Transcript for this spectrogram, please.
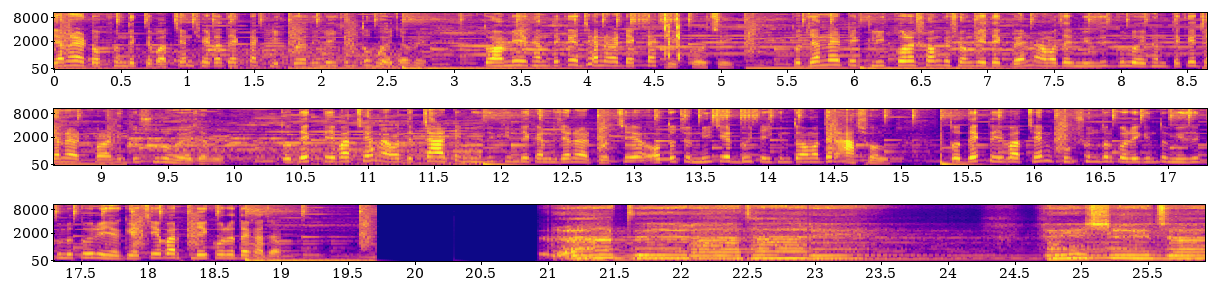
জেনারেট অপশন দেখতে পাচ্ছেন, সেটাতে একটা ক্লিক করে দিলেই কিন্তু হয়ে যাবে। তো আমি এখান থেকে জেনারেট একটা ক্লিক করছি। তো জেনারেটে ক্লিক করার সঙ্গে সঙ্গেই দেখবেন আমাদের মিউজিকগুলো এখান থেকে জেনারেট করা কিন্তু শুরু হয়ে যাবে। তো দেখতেই পাচ্ছেন আমাদের চারটি মিউজিক কিন্তু এখানে জেনারেট হচ্ছে, অথচ নিচের দুইটাই কিন্তু আমাদের আসল। তো দেখতেই পাচ্ছেন খুব সুন্দর করে কিন্তু মিউজিকগুলো তৈরি হয়ে গিয়েছে, এবার প্লে করে দেখা যাক। রাতের আধারে ভেসে যায়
